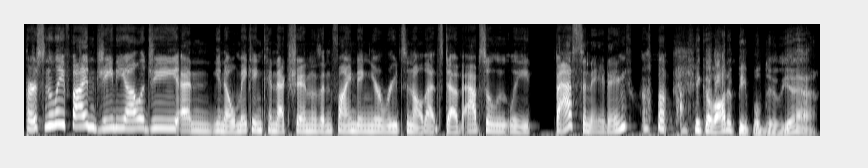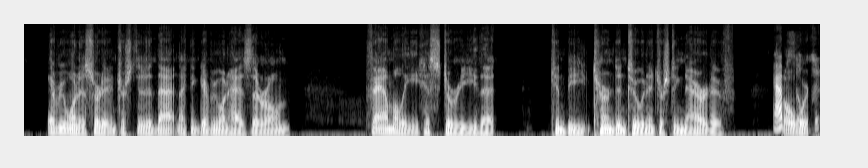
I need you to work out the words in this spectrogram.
personally find genealogy and, you know, making connections and finding your roots and all that stuff absolutely fascinating. I think a lot of people do. Yeah. Everyone is sort of interested in that. And I think everyone has their own family history that can be turned into an interesting narrative. Absolutely.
